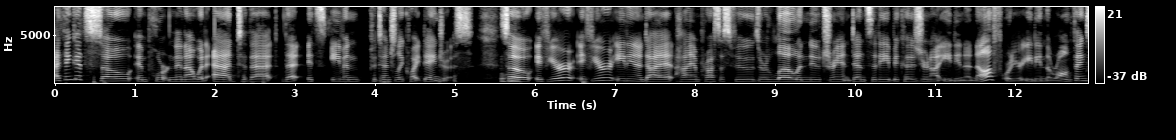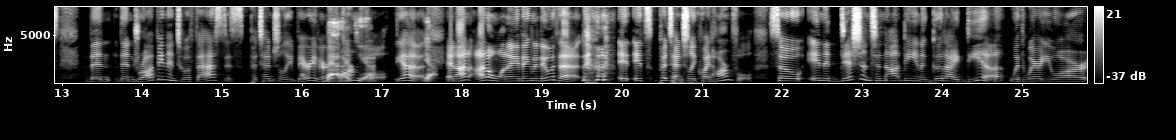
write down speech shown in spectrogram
I think it's so important and I would add to that that it's even potentially quite dangerous. Mm-hmm. So, if you're if you're eating a diet high in processed foods or low in nutrient density because you're not eating enough or you're eating the wrong things, then then dropping into a fast is potentially very very Bad harmful. Idea. Yeah. Yeah. And I I don't want anything to do with that. it, it's potentially quite harmful. So, in addition to not being a good idea with where you are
